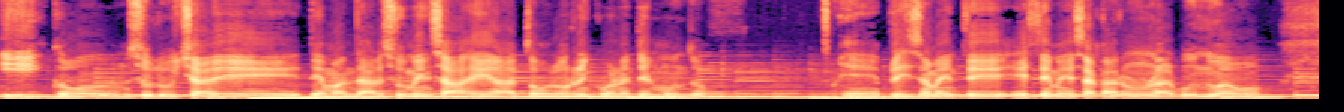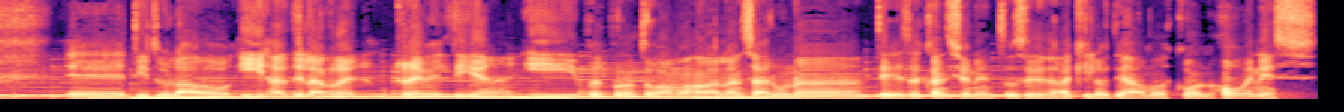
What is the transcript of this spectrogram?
y con su lucha de, de mandar su mensaje a todos los rincones del mundo. Eh, precisamente este mes sacaron un álbum nuevo eh, titulado Hijas de la Rebeldía y pues pronto vamos a lanzar una de esas canciones. Entonces aquí los dejamos con jóvenes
